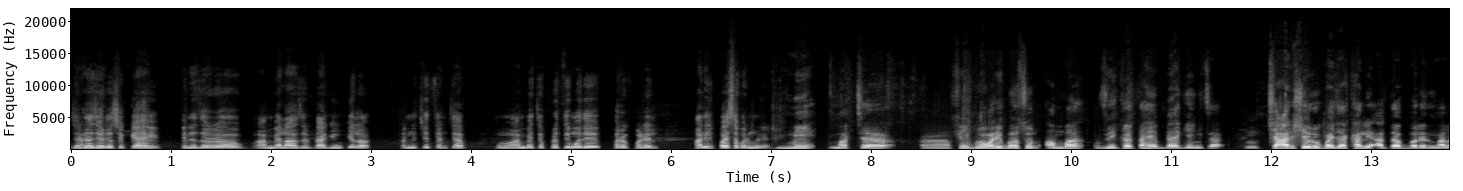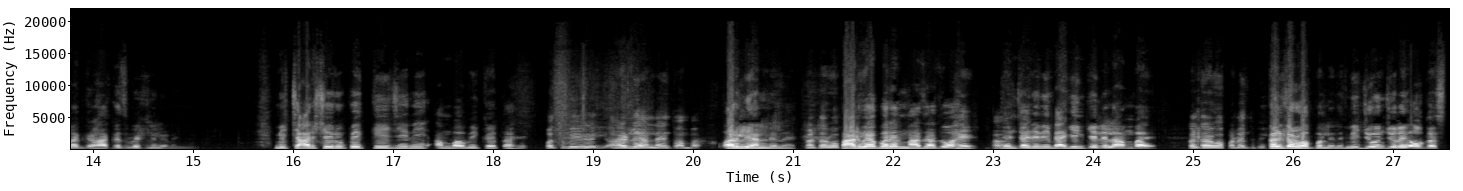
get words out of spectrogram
ज्यांना ज्यांना शक्य आहे त्यांनी जर आंब्याला जर बॅगिंग केलं तर निश्चित त्यांच्या आंब्याच्या प्रतिमध्ये फरक पडेल. आणि पैसा पण मिळेल मी मागच्या फेब्रुवारी पासून आंबा विकत आहे बॅगिंगचा. चारशे रुपयाच्या खाली आतापर्यंत मला ग्राहकच भेटलेले नाही मी चारशे रुपये केजीनी आंबा विकत आहे पण तुम्ही हार्डली आणलाय तो आंबा अर्ली आणलेला आहे पाडव्यापर्यंत माझा जो आहे. ज्यांच्या ज्यांनी बॅगिंग केलेला आंबा आहे कल्टार वापरलाय तुम्ही कल्टर वापरलेलं आहे. मी जून जुलै ऑगस्ट.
